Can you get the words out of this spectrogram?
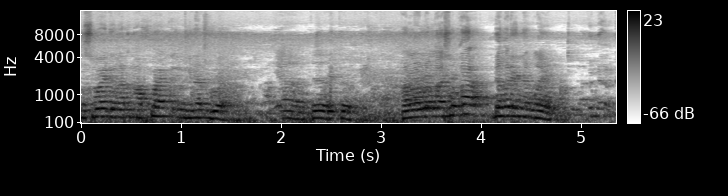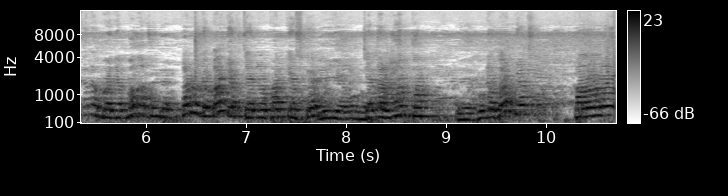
sesuai dengan apa yang keinginan gue Ya, betul. Gitu. Kalau lo nggak suka, dengerin yang lain. Karena banyak banget udah. Kan udah banyak channel podcast kan? Iya. Channel YouTube. Udah banyak. Kalau lo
